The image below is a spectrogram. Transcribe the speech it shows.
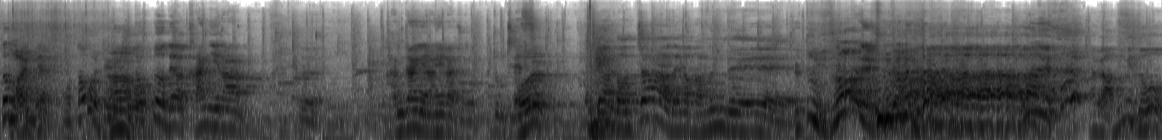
떡 맛있대. 어, 떡을 되게 떡도 내가 간이랑 그 간장이랑 해가지고 좀 쟀어. 그냥 넣었잖아 내가 봤는데. 좀 이상하네. 왜안 믿어?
